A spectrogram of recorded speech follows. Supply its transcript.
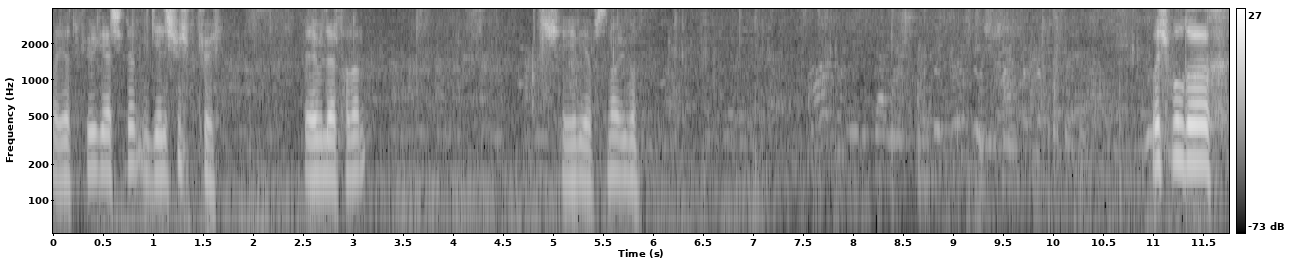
Bayat köyü gerçekten gelişmiş bir köy. Evler falan şehir yapısına uygun. Hoş bulduk.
